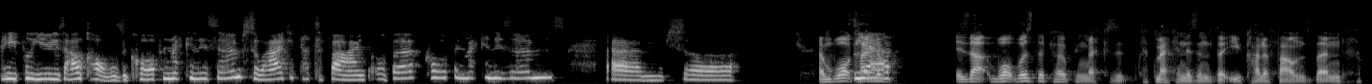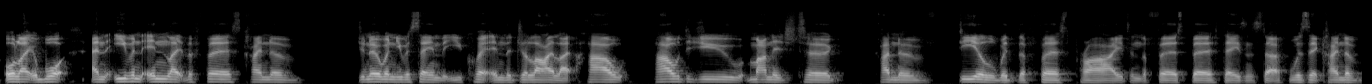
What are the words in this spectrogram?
people use alcohol as a coping mechanism. So i just had to find other coping mechanisms. Um so and what kind yeah. of is that what was the coping mechanism mechanism that you kind of found then? Or like what and even in like the first kind of you know when you were saying that you quit in the july like how how did you manage to kind of deal with the first pride and the first birthdays and stuff was it kind of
